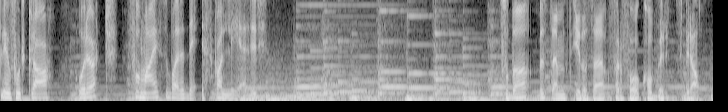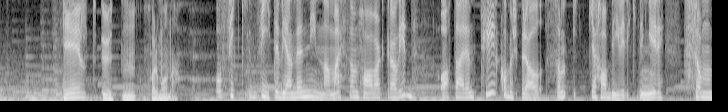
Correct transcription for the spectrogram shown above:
bli fort glad og rørt. For meg så bare det eskalerer. Så da bestemte Ida seg for å få kobberspiral. Helt uten hormoner. og fikk vite via en venninne av meg som har vært gravid, og at det er en til kobberspiral som ikke har bivirkninger, som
